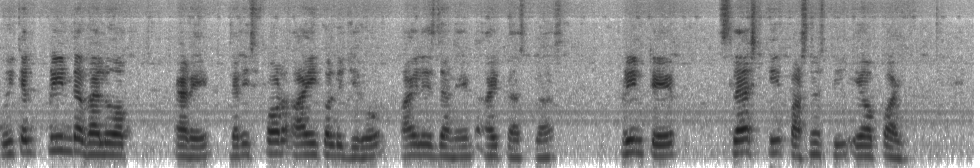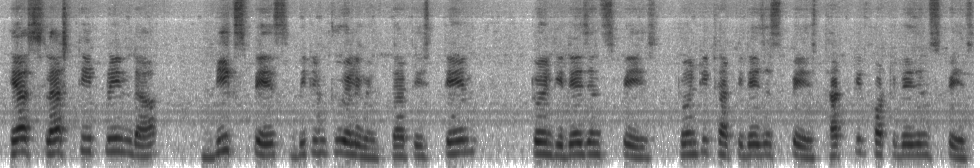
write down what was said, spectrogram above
we can print the value of array that is for i equal to 0, i less than n, i plus plus, printf slash t percentage t a of i. Here slash t print the big space between two elements that is 10, 20 days in space, 20, 30 days in space, 30, 40 days in space.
